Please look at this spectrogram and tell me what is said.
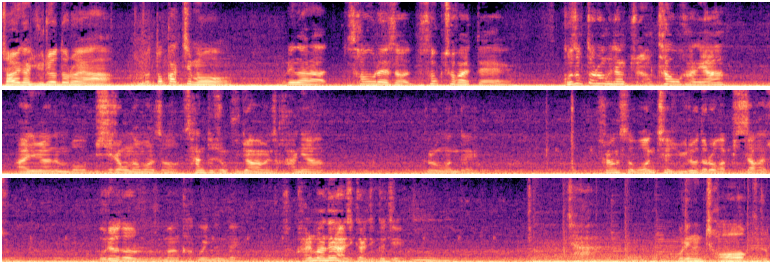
저희가 유료도로야. 뭐 똑같지 뭐. 우리나라 서울에서 속초 갈 때 고속도로 그냥 쭉 타고 가냐 아니면은 뭐 미시령 넘어서 산도 좀 구경하면서 가냐 그런 건데 프랑스 원체 유료 도로가 비싸가지고 무료 도로만 가고 있는데 갈만해 아직까지 그지? 음. 자, 우리는 저기로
